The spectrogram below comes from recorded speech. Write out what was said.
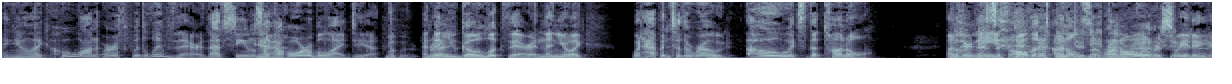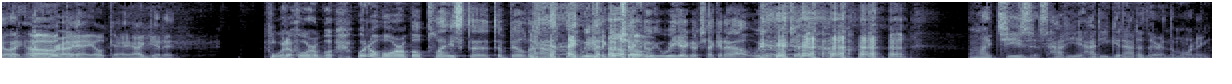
And you're like, who on earth would live there? That seems yeah. like a horrible idea. And right. then you go look there and then you're like, what happened to the road? Oh, it's the tunnel oh, underneath oh, all the tunnels that run all over Sweden. You're like, oh, okay, right. okay, I get it. What a horrible, what a horrible place to, to build a house. We gotta go check. We, we, gotta go check it out. We gotta go check it out. I'm like, Jesus, how do you how do you get out of there in the morning?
